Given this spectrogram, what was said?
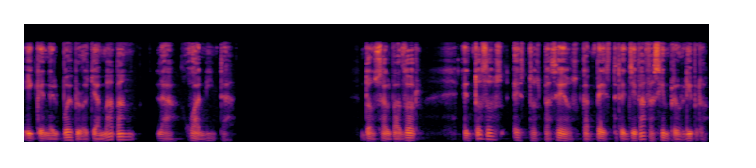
y que en el pueblo llamaban la Juanita. Don Salvador, en todos estos paseos campestres, llevaba siempre un libro.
